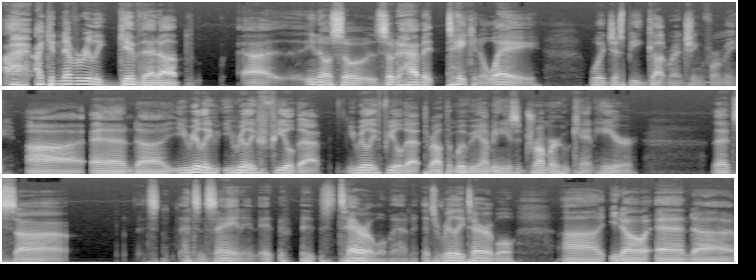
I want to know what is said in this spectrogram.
I, I could never really give that up uh, you know so so to have it taken away would just be gut wrenching for me. Uh, and uh, you really you really feel that. You really feel that throughout the movie. I mean he's a drummer who can't hear. That's uh it's that's insane. It, it it's terrible man. It's really terrible uh you know and uh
